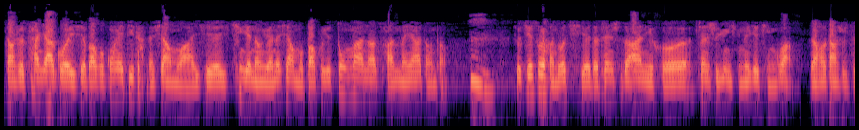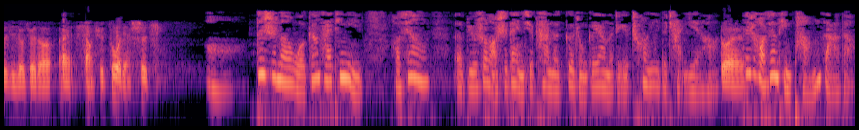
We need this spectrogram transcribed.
当时参加过一些包括工业地产的项目啊，一些清洁能源的项目，包括一些动漫啊、传媒啊等等，嗯就接触了很多企业的真实的案例和真实运行的一些情况。然后当时自己就觉得，哎，想去做点事情。哦，但是呢，我刚才听你好像呃，比如说老师带你去看的各种各样的这个创意的产业哈，对但，是好像挺庞杂的。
